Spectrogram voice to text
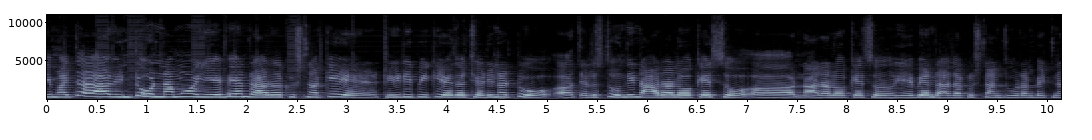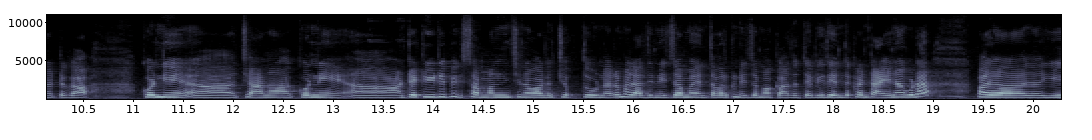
ఈ మధ్య వింటూ ఉన్నాము ఏబిఎన్ రాధాకృష్ణకి టీడీపీకి ఏదో చెడినట్టు తెలుస్తుంది. నారా లోకేష్ నారా లోకేష్ ఏబిఎన్ రాధాకృష్ణని దూరం పెట్టినట్టుగా కొన్ని చాలా కొన్ని అంటే టీడీపీకి సంబంధించిన వాళ్ళు చెప్తూ ఉన్నారు? మరి అది నిజమో? ఎంతవరకు నిజమో కాదో తెలియదు ఎందుకంటే అయినా కూడా ప- ఈ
